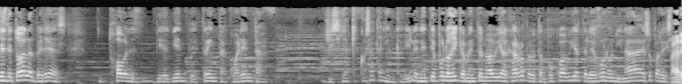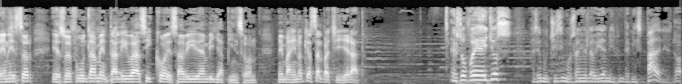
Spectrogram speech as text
desde todas las veredas, jóvenes, 10, 20, 30, 40. Yo decía, qué cosa tan increíble. En ese tiempo, lógicamente, no había carro, pero tampoco había teléfono ni nada de eso para Padre. Néstor, eso es fundamental y básico, esa vida en Villapinzón. Me imagino que hasta el bachillerato. Eso fue ellos hace muchísimos años la vida de mis, de mis padres, ¿no?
